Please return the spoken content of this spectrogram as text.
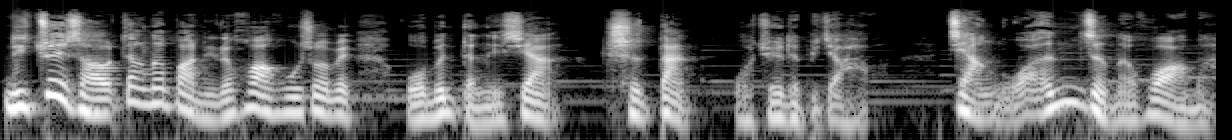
你最少让他把你的话胡说一遍。我们等一下吃蛋，我觉得比较好，讲完整的话嘛。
